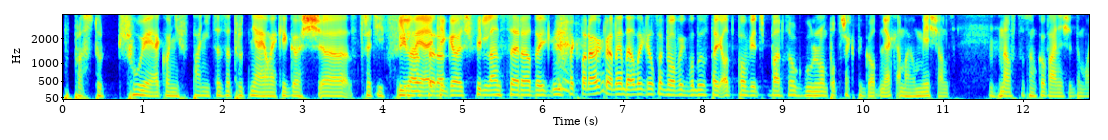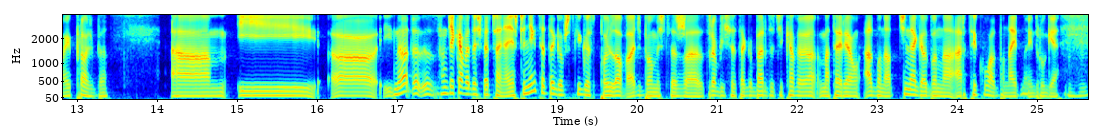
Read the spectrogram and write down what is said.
po prostu czuję, jak oni w panice zatrudniają jakiegoś e, z trzeciej firmy, jakiegoś freelancera do inspektora ochrony danych osobowych, bo dostaję odpowiedź bardzo ogólną po trzech tygodniach, a mają miesiąc Mhm. na ustosunkowanie się do mojej prośby. Um, i, e, I no, to są ciekawe doświadczenia. Jeszcze nie chcę tego wszystkiego spoilować, bo myślę, że zrobi się z tego bardzo ciekawy materiał albo na odcinek, albo na artykuł, albo na jedno i drugie, Mhm.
